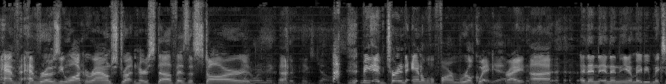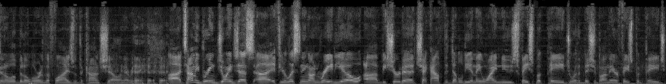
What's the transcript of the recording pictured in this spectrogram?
have have Rosie walk around strutting her stuff as a star I and want to make other pigs jealous. be, turn into Animal Farm real quick, Yeah. right? Uh, and then and then you know maybe mix in a little bit of Lord of the Flies with the conch shell and everything. Uh, Tommy Breen joins us. Uh, if you're listening on radio, uh, be sure to check out the WMAY News Facebook page or the Bishop on Air Facebook page,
